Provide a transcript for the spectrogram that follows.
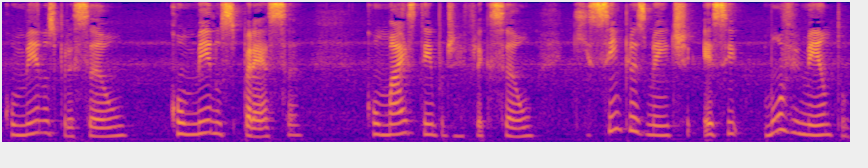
com menos pressão, com menos pressa, com mais tempo de reflexão, que simplesmente esse movimento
